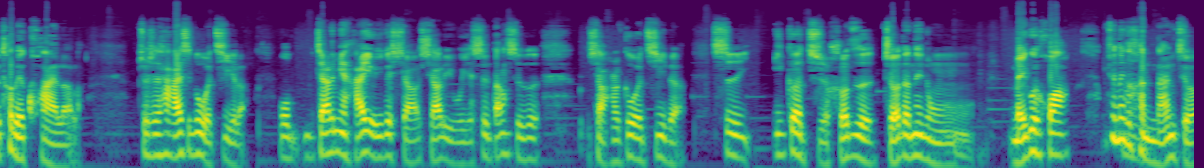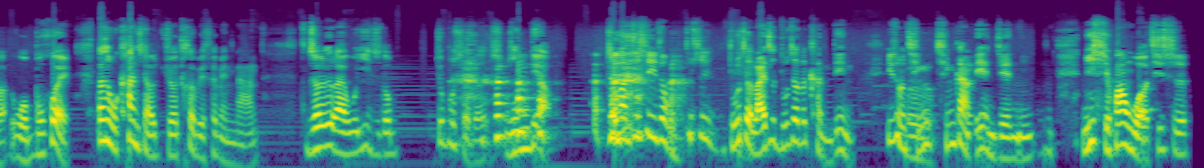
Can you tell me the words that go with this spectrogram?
就特别快乐了。就是他还是给我寄了，我家里面还有一个小小礼物，也是当时的小孩给我寄的，是一个纸盒子折的那种玫瑰花。”就那个很难折，我不会，但是我看起来觉得特别特别难，折下来我一直都就不舍得扔掉，对吗？这是一种，就是读者来自读者的肯定，一种情情感链接。你你喜欢我，其实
